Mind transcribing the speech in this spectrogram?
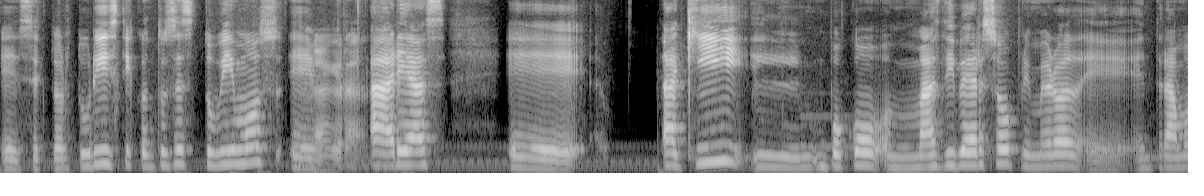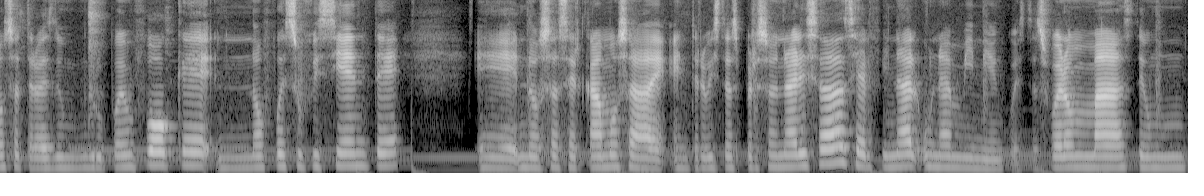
eh, sector turístico, entonces tuvimos eh, áreas eh, aquí un poco más diverso. Primero eh, entramos a través de un grupo de enfoque, no fue suficiente. Nos acercamos a entrevistas personalizadas y al final una mini encuesta. Fueron más de un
